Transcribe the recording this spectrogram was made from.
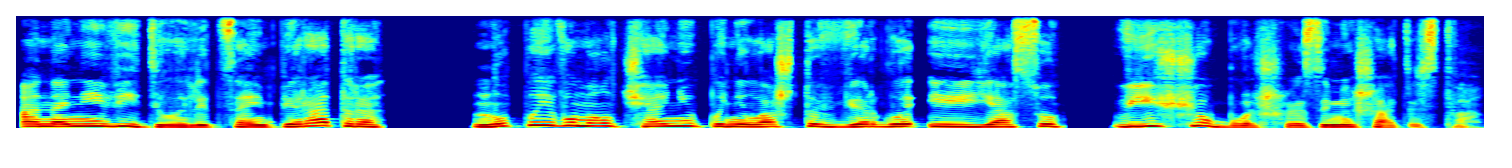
Она не видела лица императора, но по его молчанию поняла, что ввергла Иясу в еще большее замешательство.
